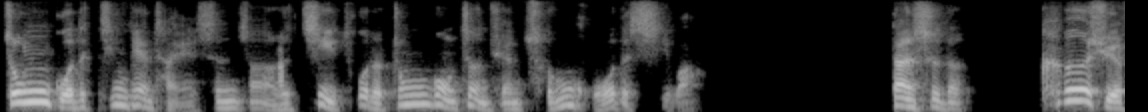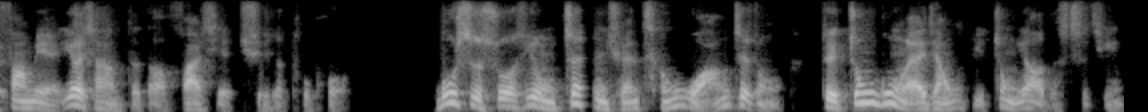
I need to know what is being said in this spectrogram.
中国的晶片产业身上是寄托着中共政权存活的希望，但是呢，科学方面要想得到发现、取得突破，不是说用政权存亡这种对中共来讲无比重要的事情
